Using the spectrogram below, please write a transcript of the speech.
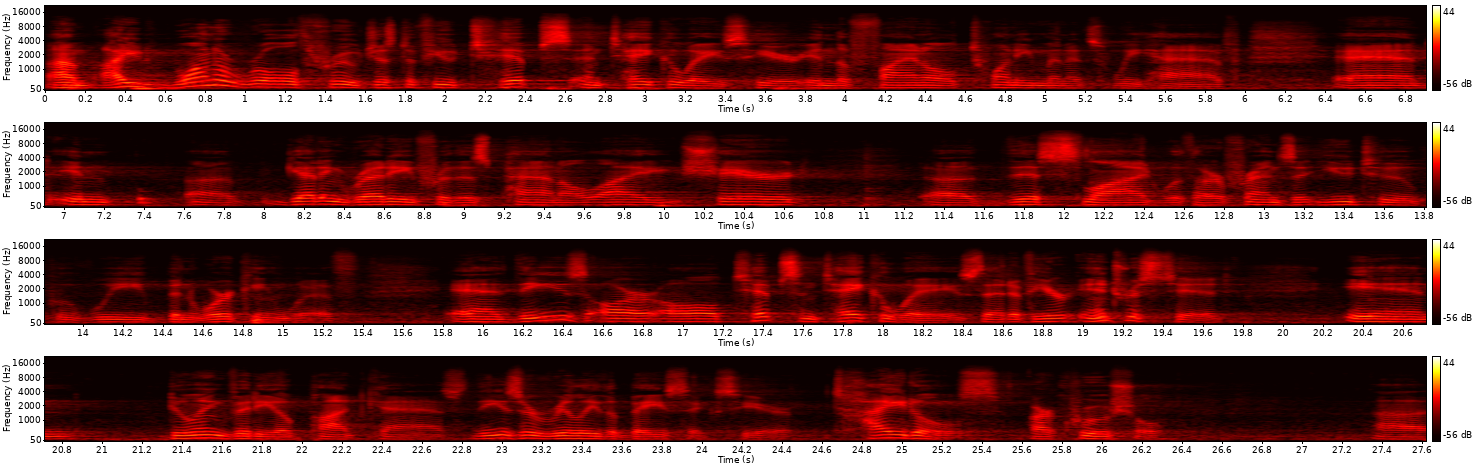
Um, I want to roll through just a few tips and takeaways here in the final 20 minutes we have. And in uh, getting ready for this panel, I shared uh, this slide with our friends at YouTube who we've been working with. And these are all tips and takeaways that if you're interested in doing video podcasts, these are really the basics here. Titles are crucial. Uh,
